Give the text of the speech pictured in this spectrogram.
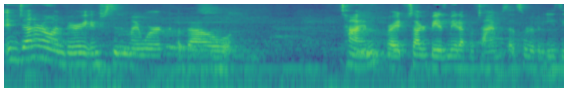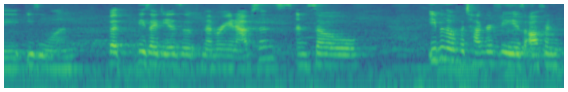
in general, I'm very interested in my work about time. Right, photography is made up of time, so that's sort of an easy, easy one. But these ideas of memory and absence, and so even though photography is often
